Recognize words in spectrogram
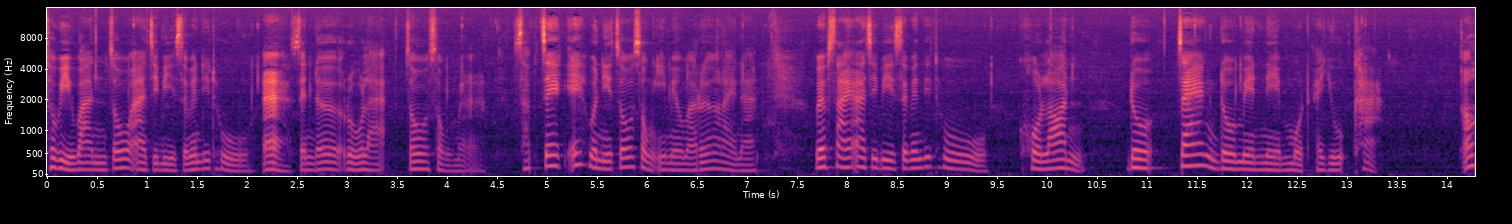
ชวีวันโจ้ RGB 72อะ sender รู้แล้วโจ้ส่งมา subject เอ๊ะ วันนี้โจ้ส่งอีเมลมาเรื่องอะไรนะ เว็บไซต์ RGB 72 colon โดแจ้งโดเมนเนมหมดอายุค่ะ อ๋อ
